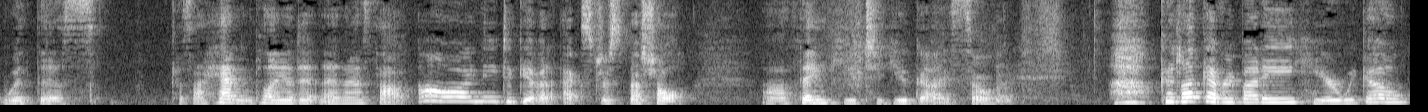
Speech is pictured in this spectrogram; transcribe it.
with this because I hadn't planned it and I thought, oh, I need to give an extra special uh, thank you to you guys. So good luck, everybody. Here we go.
